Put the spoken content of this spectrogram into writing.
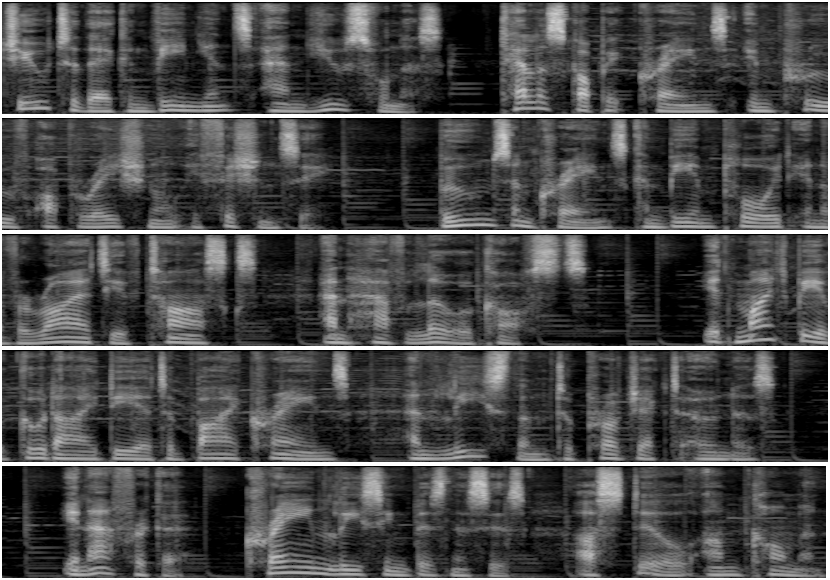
Due to their convenience and usefulness, telescopic cranes improve operational efficiency. Booms and cranes can be employed in a variety of tasks and have lower costs. It might be a good idea to buy cranes and lease them to project owners. In Africa, crane leasing businesses are still uncommon.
